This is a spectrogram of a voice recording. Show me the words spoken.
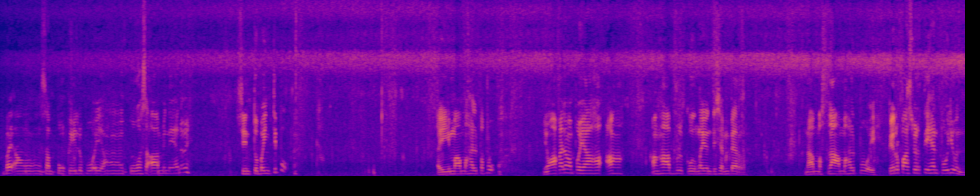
Bay ang 10 kilo po ay ang kuha sa amin ay ano eh. 120 po. Ay mamahal pa po. Yung akin naman po ha, ang, ang habol ko ngayon December. Na mas namahal po eh. Pero paswertihan po yun.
